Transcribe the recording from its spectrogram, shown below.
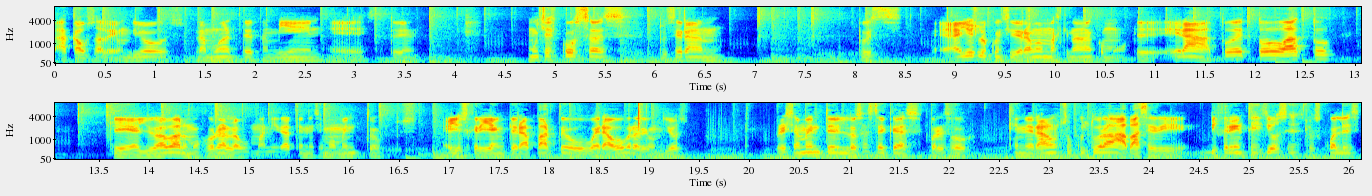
a causa de un dios, la muerte también, este, muchas cosas pues eran pues ellos lo consideraban más que nada como que era todo, todo acto que ayudaba a lo mejor a la humanidad en ese momento, pues, ellos creían que era parte o era obra de un dios. Precisamente los aztecas por eso generaron su cultura a base de diferentes dioses, los cuales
